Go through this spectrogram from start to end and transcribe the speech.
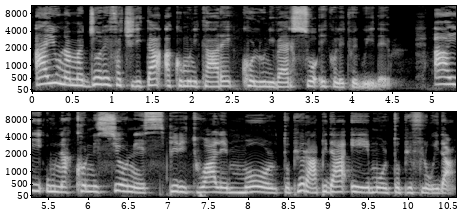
Hai una maggiore facilità a comunicare con l'universo e con le tue guide. Hai una connessione spirituale molto più rapida e molto più fluida.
